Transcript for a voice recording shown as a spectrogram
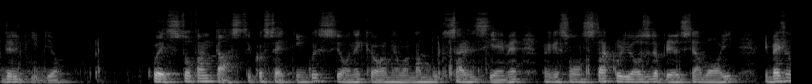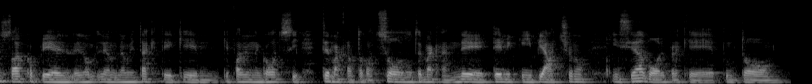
del video questo fantastico set in questione che ora andiamo ad unboxare insieme perché sono stracurioso di aprire sia a voi. Mi piace un sacco aprire le, le, le novità che, che, che, fanno i negozi, tema canto pazzoso, tema candè, temi che mi piacciono insieme a voi perché appunto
